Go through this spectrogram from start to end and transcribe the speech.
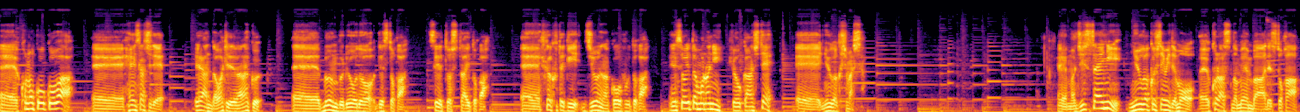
えー、この高校は、えー、偏差値で選んだわけではなく、えー、文武両道ですとか、生徒主体とか、えー、比較的自由な校風とか、えー、そういったものに共感して、え入学しました。えまあ、実際に入学してみても、えクラスのメンバーですとか、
